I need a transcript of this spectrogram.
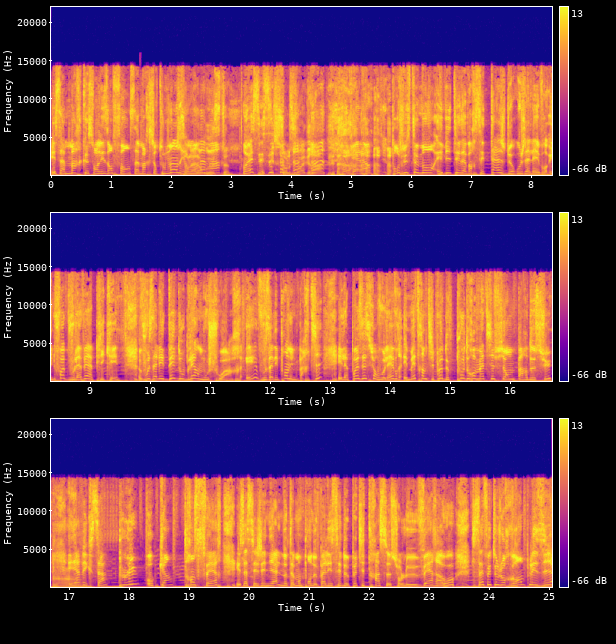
Et ça marque sur les enfants. Ça marque sur tout le monde. et Sur on la en a langouste. marre. Ouais, c'est ça. Sur le foie gras. Et alors, pour justement éviter d'avoir ces taches de rouge à lèvres, une fois que vous l'avez appliqué, vous allez dédoubler un mouchoir et vous allez prendre une partie et la poser sur vos lèvres et mettre un petit peu de poudre matifiante par-dessus. Ah. Et avec ça, plus aucun transfert. Et ça, c'est génial, notamment pour ne pas laisser de petites traces sur le verre à eau. Ça fait toujours grand plaisir.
